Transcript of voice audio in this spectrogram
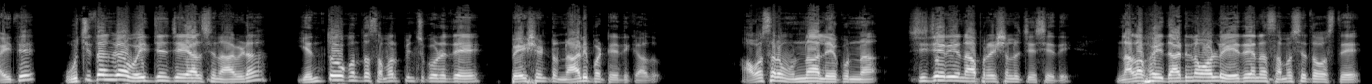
అయితే ఉచితంగా వైద్యం చేయాల్సిన ఆవిడ ఎంతో కొంత సమర్పించుకునేదే పేషెంట్ నాడి పట్టేది కాదు. అవసరం ఉన్నా లేకున్నా సిజేరియన్ ఆపరేషన్లు చేసేది. నలభై దాటిన వాళ్ళు ఏదైనా సమస్యతో వస్తే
